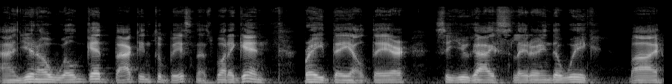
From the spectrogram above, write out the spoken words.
And, you know, we'll get back into business. But again, great day out there. See you guys later in the week. Bye.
